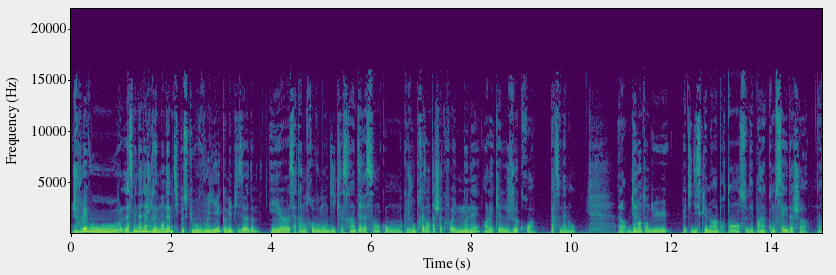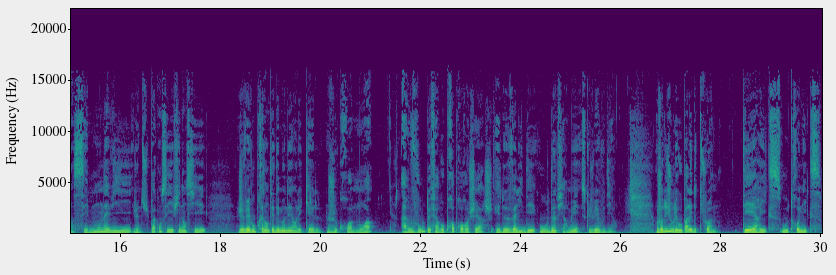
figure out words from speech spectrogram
Je voulais vous. La semaine dernière, je vous ai demandé un petit peu ce que vous vouliez comme épisode, et euh, certains d'entre vous m'ont dit que ça serait intéressant que je vous présente à chaque fois une monnaie en laquelle je crois personnellement. Alors, bien entendu, petit disclaimer important, ce n'est pas un conseil d'achat, hein, c'est mon avis, je ne suis pas conseiller financier, je vais vous présenter des monnaies en lesquelles je crois moi, à vous de faire vos propres recherches et de valider ou d'infirmer ce que je vais vous dire. Aujourd'hui, je voulais vous parler de Tron, TRX ou Tronix.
